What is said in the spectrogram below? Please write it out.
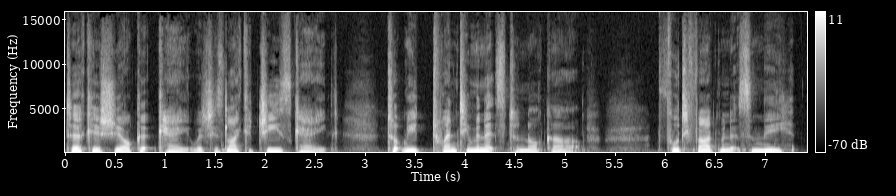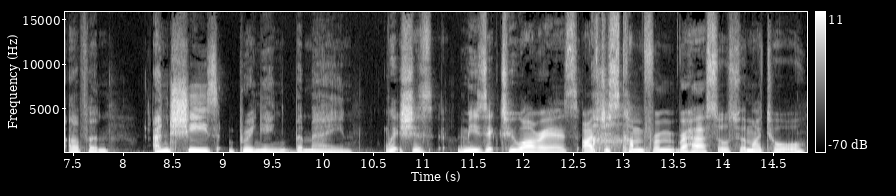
Turkish yogurt cake, which is like a cheesecake. Took me 20 minutes to knock up, 45 minutes in the oven. And she's bringing the main. which is music to our ears. I've just come from rehearsals for my tour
